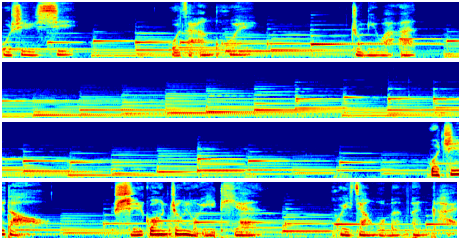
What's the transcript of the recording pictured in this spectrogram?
我是雨溪，我在安徽，祝你晚安。我知道，时光终有一天会将我们分开。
